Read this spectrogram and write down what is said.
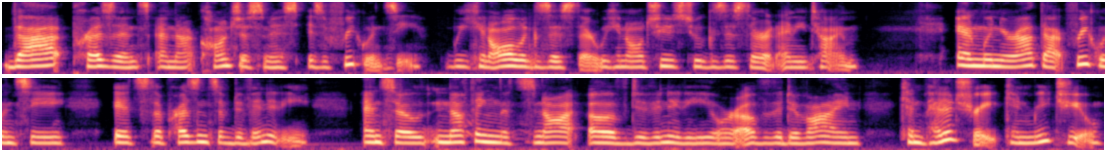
That presence and that consciousness is a frequency. We can all exist there. We can all choose to exist there at any time. And when you're at that frequency, it's the presence of divinity. And so nothing that's not of divinity or of the divine can penetrate, can reach you.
